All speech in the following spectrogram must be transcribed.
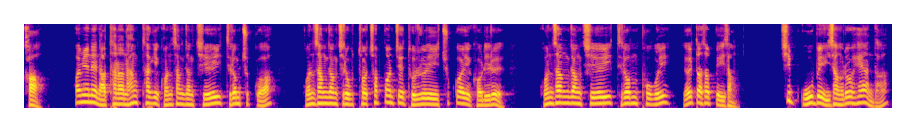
가. 화면에 나타난 항타기 권상장치의 드럼축과 권상장치로부터 첫 번째 도르래의 축과의 거리를 권상장치의 드럼폭의 15배 이상, 15배 이상으로 해야 한다.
